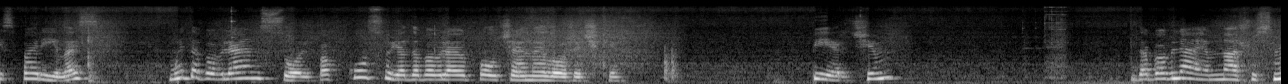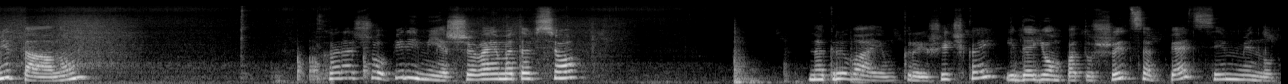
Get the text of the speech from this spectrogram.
испарилась, мы добавляем соль по вкусу. Я добавляю пол чайной ложечки. Перчим. Добавляем нашу сметану. Хорошо перемешиваем это все. Накрываем крышечкой и даем потушиться 5-7 минут.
